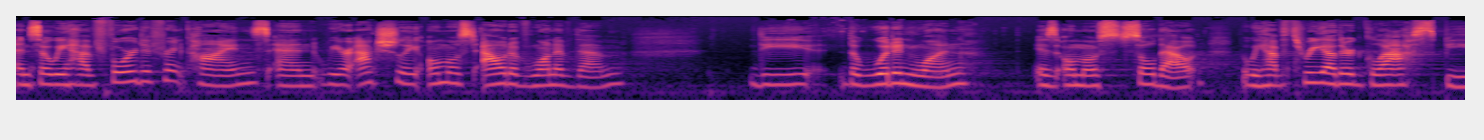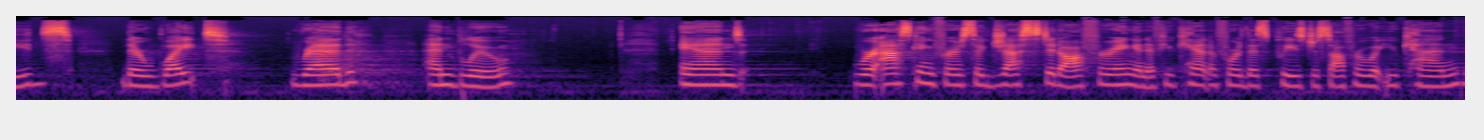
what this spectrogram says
And so we have four different kinds, and we are actually almost out of one of them. The, the wooden one is almost sold out, but we have three other glass beads. They're white, red, and blue. And we're asking for a suggested offering, and if you can't afford this, please just offer what you can.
